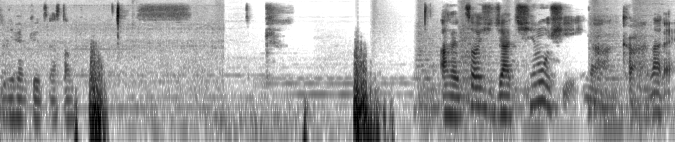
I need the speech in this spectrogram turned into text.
to nie wiem kiedy to nastąpi. Ale coś dziać się musi na kanale.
